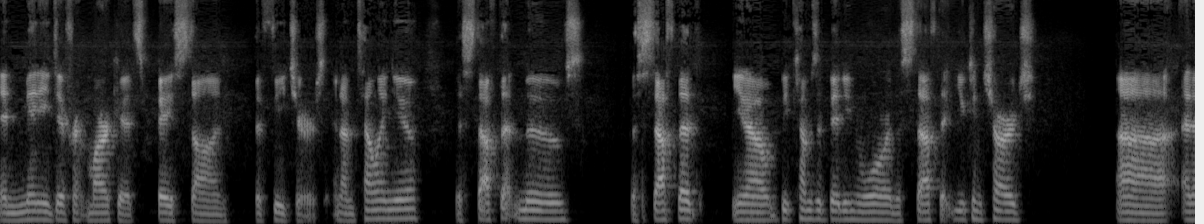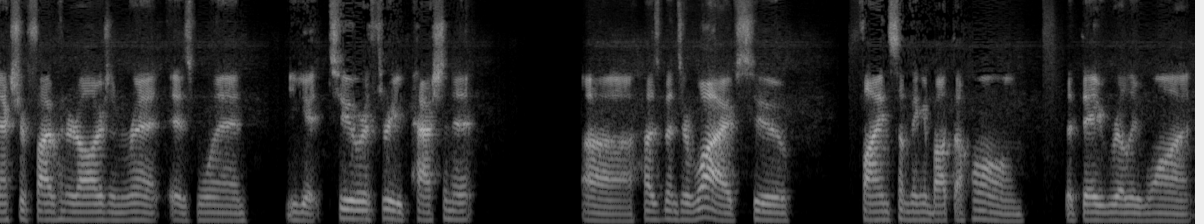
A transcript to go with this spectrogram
in many different markets based on the features. And I'm telling you, the stuff that moves, the stuff that you know becomes a bidding war the stuff that you can charge uh, an extra $500 in rent is when you get two or three passionate uh, husbands or wives who find something about the home that they really want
